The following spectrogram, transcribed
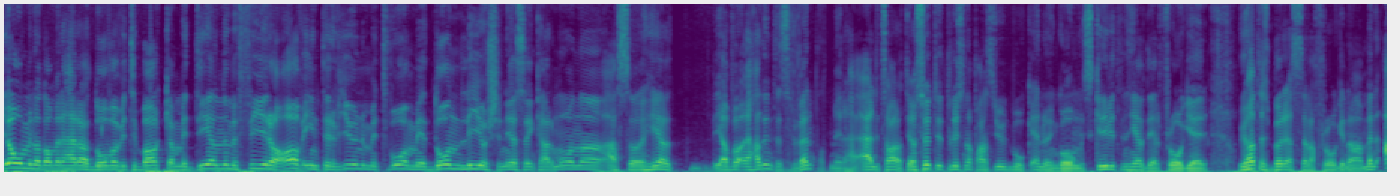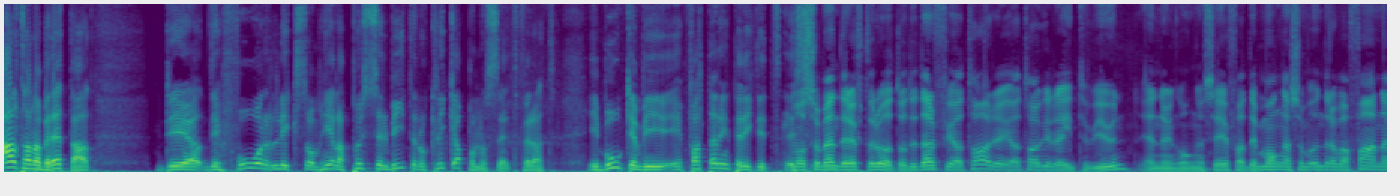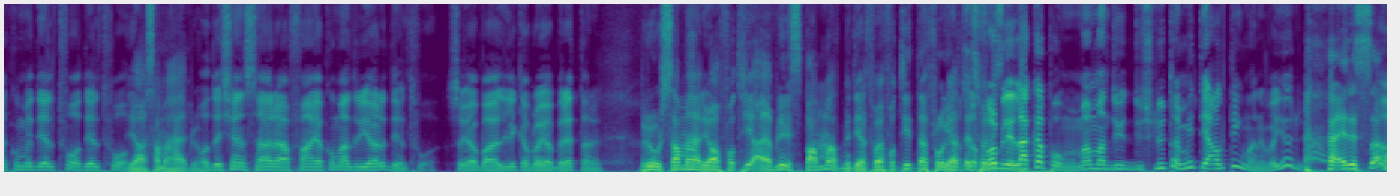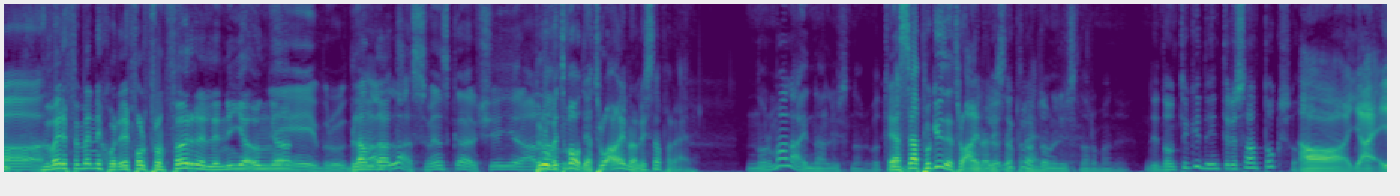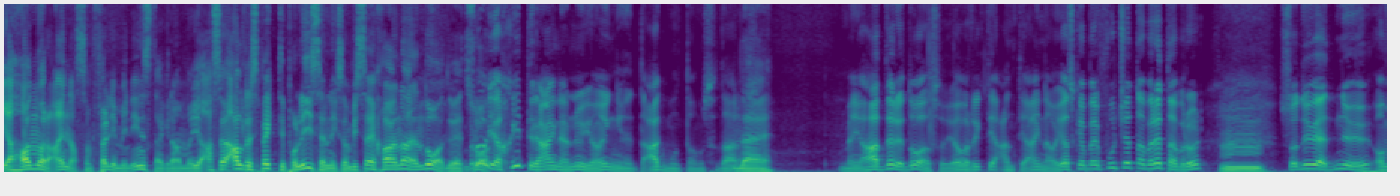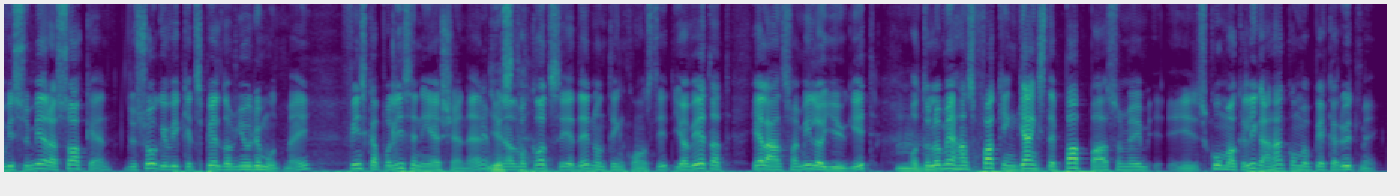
Jo mina damer och herrar, då var vi tillbaka med del nummer fyra av intervju nummer två med Don Leo kinesen Carmona. Alltså helt, jag, var, jag hade inte ens förväntat mig det här, ärligt talat. Jag har suttit och lyssnat på hans ljudbok ännu en gång, skrivit en hel del frågor Och jag har inte ens börjat ställa frågorna, men allt han har berättat det, det får liksom hela pusselbiten att klicka på något sätt För att i boken, vi fattar inte riktigt Vad som händer efteråt, och det är därför jag tar jag har tagit den intervjun ännu en gång och säger för att det är många som undrar vad fan, när kommer del två, del två? Ja, samma här bror Och det känns så här, fan jag kommer aldrig göra del två. Så jag bara, lika bra jag berättar det Bror, samma här, jag har fått, jag har blivit spammad med del två, jag har fått tittarfrågor, jag har Alltså folk blir lacka på mig, mamma du, du slutar mitt i allting mannen, vad gör du? Är det sant? Ja. Men vad är det för människor? Är det folk från förr eller nya, unga? Nej bror, blandat? alla svenskar, tjejer, alla Bror vet du vad? Jag tror Aina lyssnar på det här. Normala Aina lyssnar, vad tror Jag svär på gud jag tror Aina Ja, det är lyssnar på det här. de lyssnar mannen. De- De tycker det är intressant också. Ja, jag, jag har några Aina som följer min instagram och jag, alltså all respekt till polisen liksom, vissa är sköna ändå, du vet så. Bro jag skiter i Aina nu, jag har inget agg mot dem sådär Nej Men jag hade det då alltså, jag var riktigt anti-Aina. Och jag ska börja fortsätta berätta bror. Mm. Så du vet nu, om vi summerar saken Du såg ju vilket spel de gjorde mot mig. Finska polisen erkänner, min Just det. advokat säger det är någonting konstigt. Jag vet att hela hans familj har ljugit. Mm. Och till och med hans fucking gangsterpappa som är i skomakarligan, han kommer och pekar ut mig.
